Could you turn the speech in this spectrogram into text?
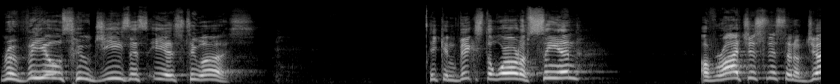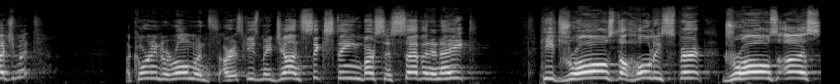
reveals who Jesus is to us. He convicts the world of sin, of righteousness, and of judgment. According to Romans, or excuse me, John 16, verses 7 and 8, he draws the Holy Spirit, draws us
